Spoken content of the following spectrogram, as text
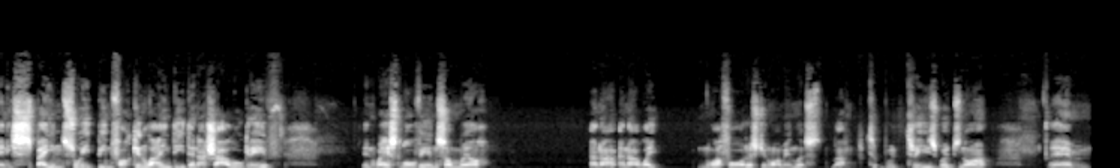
and his spine, so he'd been fucking lying dead in a shallow grave in West Lothian somewhere. In a in a like no a forest, you know what I mean? Let's uh, t- trees, woods, not um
